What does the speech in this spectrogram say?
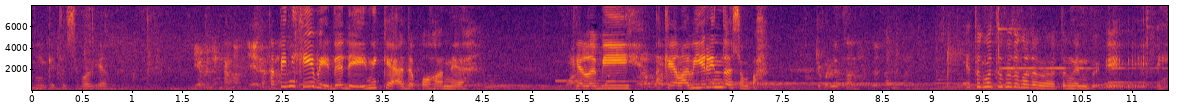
Ini kita coba lihat. Ya mending kanan ya. Tapi ini kayak beda deh. Ini kayak ada pohon ya. Kayak lebih kayak labirin tuh sumpah. Coba lihat sana, lihat sana. Eh tunggu tunggu tunggu tunggu tungguin gue. Eh, eh.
